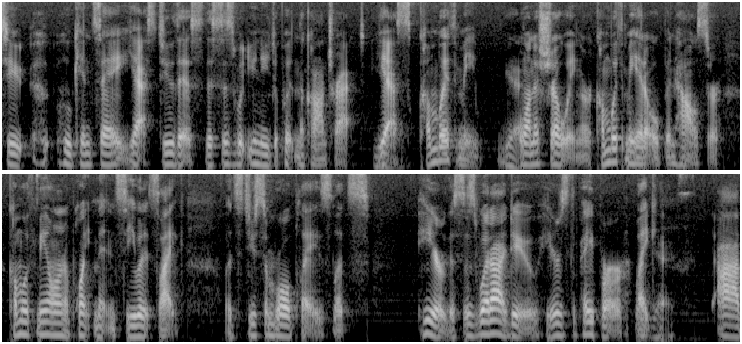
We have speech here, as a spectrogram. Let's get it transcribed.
to who- can say, yes, do this. This is what you need to put in the contract. Yes, come with me on a showing or come with me at an open house or come with me on an appointment and see what it's like. Let's do some role plays. Let's here, this is what I do. Here's the paper. Like Yes. uh,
